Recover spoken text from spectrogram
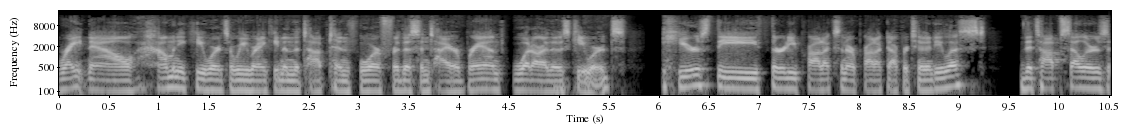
right now, how many keywords are we ranking in the top 10 for for this entire brand? What are those keywords? Here's the 30 products in our product opportunity list. The top sellers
